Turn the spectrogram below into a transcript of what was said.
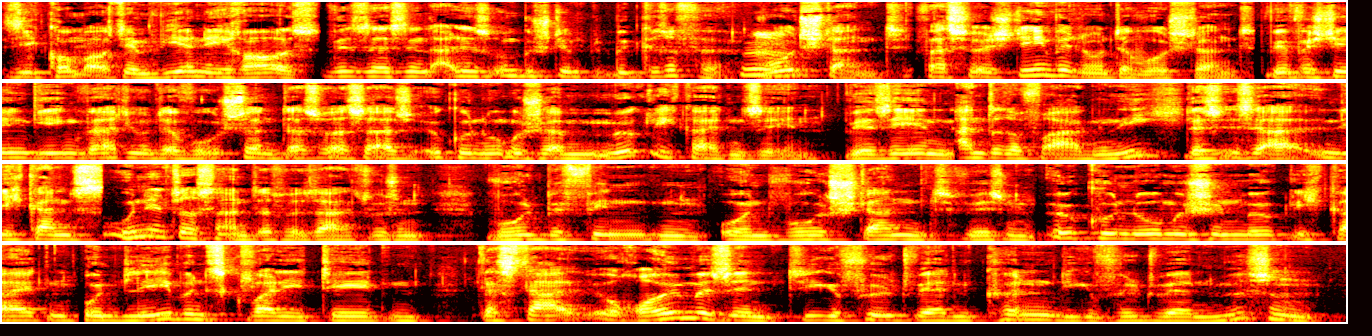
Sie kommen aus dem Wir nicht raus. Das sind alles unbestimmte Begriffe. Hm. Wohlstand. Was verstehen wir denn unter Wohlstand? Wir verstehen gegenwärtig unter Wohlstand das, was wir als ökonomische Möglichkeiten sehen. Wir sehen andere Fragen nicht. Das ist ja nicht ganz uninteressant, dass wir sagen zwischen Wohlbefinden und Wohlstand, zwischen ökonomischen Möglichkeiten und Lebensqualitäten, dass da Räume sind, die gefüllt werden können, die gefüllt werden müssen.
